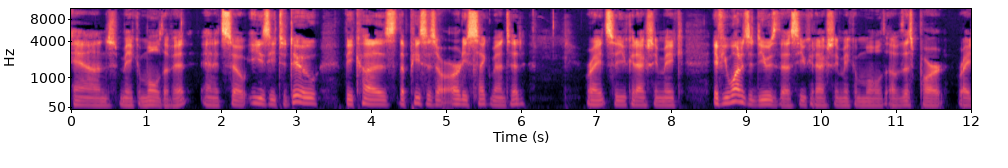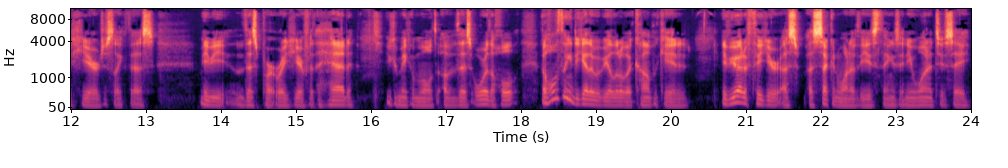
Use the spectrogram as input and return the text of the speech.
and make a mold of it, and it's so easy to do because the pieces are already segmented, right? So you could actually make, if you wanted to use this, you could actually make a mold of this part right here, just like this maybe this part right here for the head. You can make a mold of this or the whole, the whole thing together would be a little bit complicated. If you had to figure a, a second one of these things and you wanted to say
